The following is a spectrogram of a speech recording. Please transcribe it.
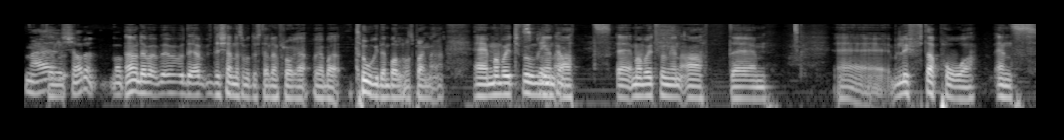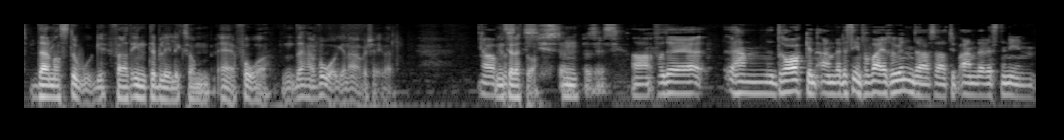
Nej, Ställer- kör du. Ja, det, var, det, det kändes som att du ställde en fråga och jag bara tog den bollen och sprang med den. Eh, man var ju tvungen att, eh, man var ju tvungen att eh, eh, lyfta på ens där man stod för att inte bli liksom, eh, få den här vågen över sig väl. Ja, Minns jag rätt precis. då? Just det, Mm. precis. Ja, för det, han, draken andades in för varje runda så här, typ andades den in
